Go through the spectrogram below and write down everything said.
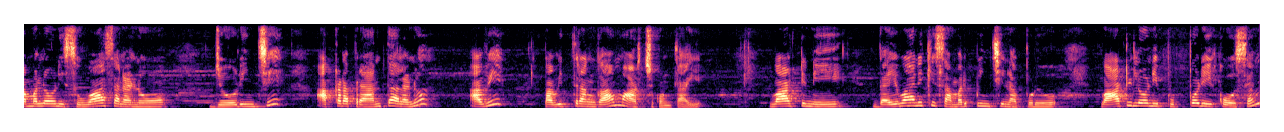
తమలోని సువాసనను జోడించి అక్కడ ప్రాంతాలను అవి పవిత్రంగా మార్చుకుంటాయి. వాటిని దైవానికి సమర్పించినప్పుడు వాటిలోని పుప్పొడి కోసం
